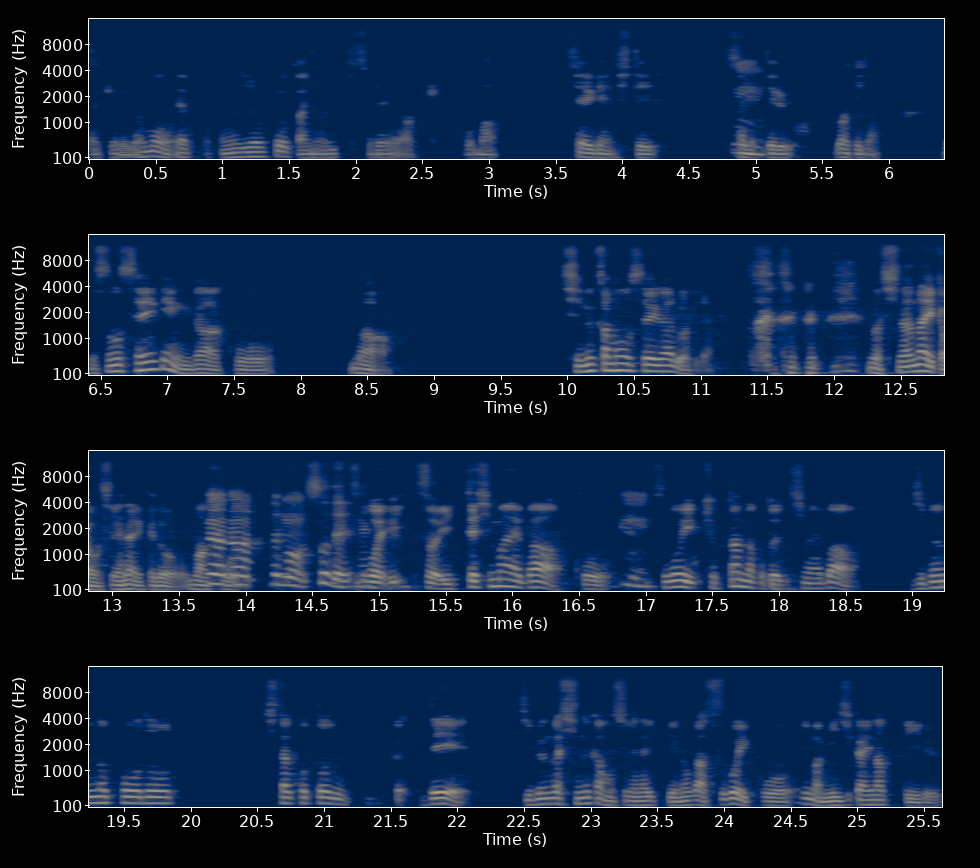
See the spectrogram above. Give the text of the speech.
たけれども、やっぱこの状況下においてそれは結構まあ制限してされてるわけじゃん。でその制限がこう、まあ、死ぬ可能性があるわけじゃん。まあ死なないかもしれないけど、まあこう、うんうん、でもそうだよね。すごい、そう言ってしまえば、こう、うん、すごい極端なことを言ってしまえば、自分の行動したことで自分が死ぬかもしれないっていうのがすごいこう、今身近になっている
